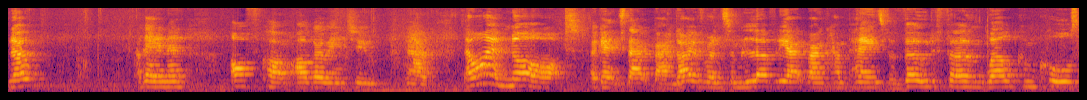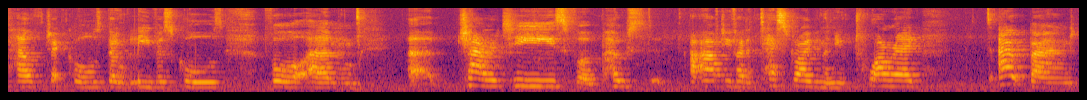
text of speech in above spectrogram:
No? Okay, and then Ofcom I'll go into now. Now I am not against outbound. I have run some lovely outbound campaigns for Vodafone, welcome calls, health check calls, don't leave us calls, for um, uh, charities, for post, after you've had a test drive in the new Touareg. Outbound,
